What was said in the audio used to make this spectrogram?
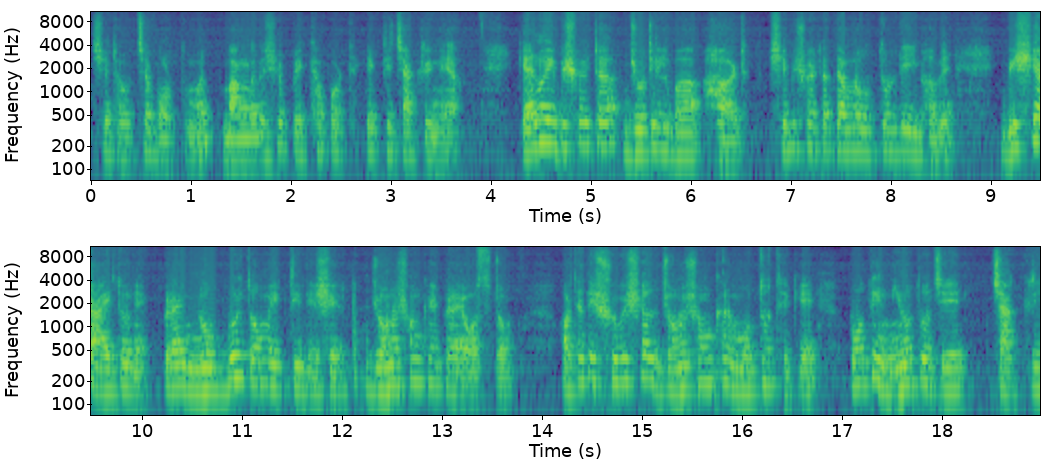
সেটা হচ্ছে বর্তমান বাংলাদেশের প্রেক্ষাপট থেকে একটি চাকরি নেয়া। কেন এই বিষয়টা জটিল বা হার্ড সে বিষয়টাতে আমরা উত্তর দিই এইভাবে, বিশ্বে আয়তনে প্রায় নব্বইতম একটি দেশের জনসংখ্যায় প্রায় অষ্টম। অর্থাৎ এই সুবিশাল জনসংখ্যার মধ্য থেকে প্রতিনিয়ত যে চাকরি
